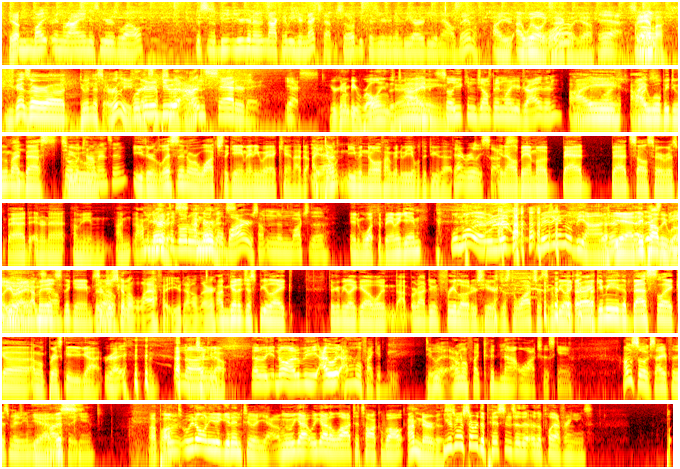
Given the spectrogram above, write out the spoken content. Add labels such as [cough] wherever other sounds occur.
Yep. Mike and Ryan is here as well. This is be you're gonna not gonna be here next episode because you're gonna be already in Alabama. I I will exactly. Yeah. Yeah. So Bama. You guys are uh, doing this early. we're next gonna do it episode, right? on Saturday. Yes. You're gonna be rolling the tide. Dang. So you can jump in while you're driving. and I watch- I watch, will be doing my and best throw the to comments in. either listen or watch the game any way I can. I, d- I Yeah. don't even know if I'm going to be able to do that. That really sucks. In Alabama, bad bad cell service, bad internet. I mean, I'm I'm nervous. you nervous. have to go to a I'm local nervous. bar or something and watch the. In what the Bama game? [laughs] Well, no, I mean Michigan, [laughs] Michigan will be on. They're- yeah, that- they probably will. You're right. I mean, so. it's the game. They're so just gonna laugh at you down there. I'm gonna just be like, they're gonna be like, oh, well, we're not doing freeloaders here just to watch us. They're gonna be like, all right, give me the best like uh, I don't know brisket you got. right. [laughs] Check no, it it'll- out. That'll be no. It'll be. I would. I don't know if I could do it. I don't know if I could not watch this game. I'm so excited for this Michigan Yeah, Ohio this- State game. I'm pumped. we don't need to get into it yet. I mean, we got we got a lot to talk about. I'm nervous. You guys want to start with the Pistons or the or the playoff rankings?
